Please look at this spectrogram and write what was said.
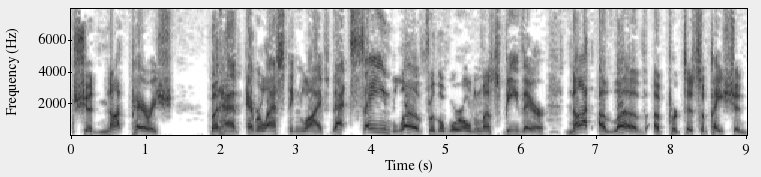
should not perish, but have everlasting life. That same love for the world must be there, not a love of participation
